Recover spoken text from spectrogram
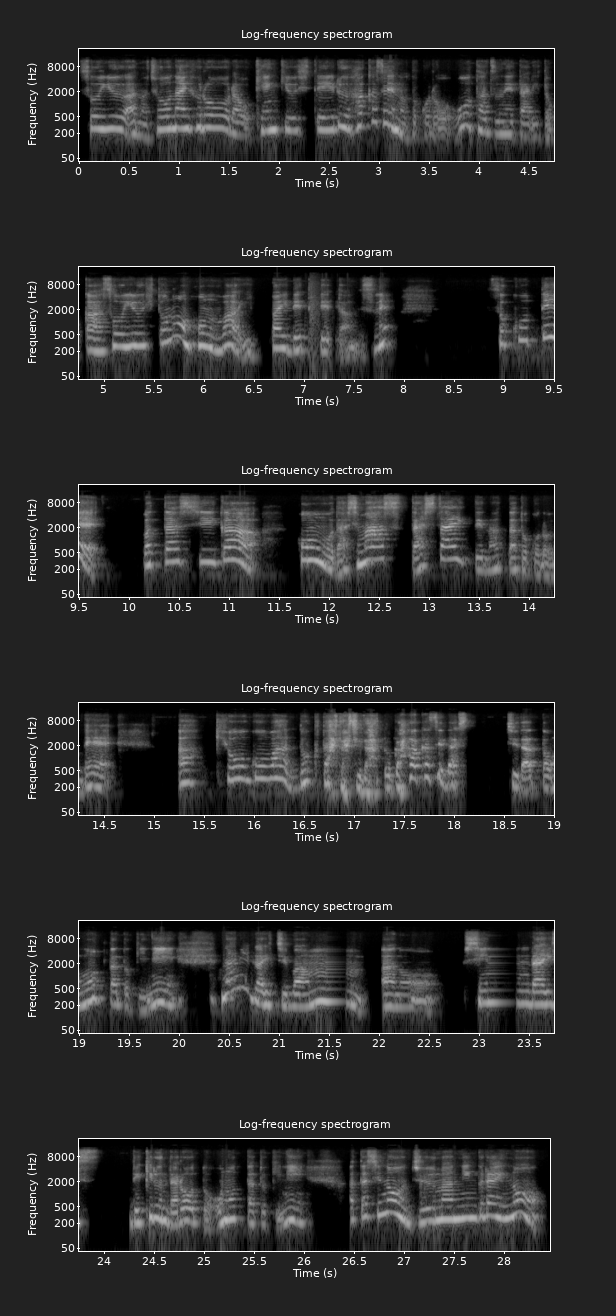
そういうあの腸内フローラを研究している博士のところを訪ねたりとか、そういう人の本はいっぱい出てたんですね。そこで、私が本を出します、出したいってなったところで、あ、競合はドクターたちだとか、博士たちだと思ったときに、何が一番、あの、信頼できるんだろうと思ったときに、私の10万人ぐらいの、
